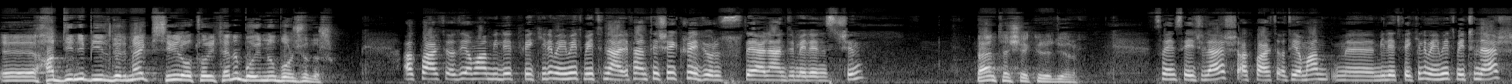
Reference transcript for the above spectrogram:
e, haddini bildirmek sivil otoritenin boyunun borcudur. AK Parti Adıyaman Milletvekili Mehmet Metiner. Efendim teşekkür ediyoruz değerlendirmeleriniz için. Ben teşekkür ediyorum. Sayın seyirciler, AK Parti Adıyaman e, Milletvekili Mehmet Metiner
